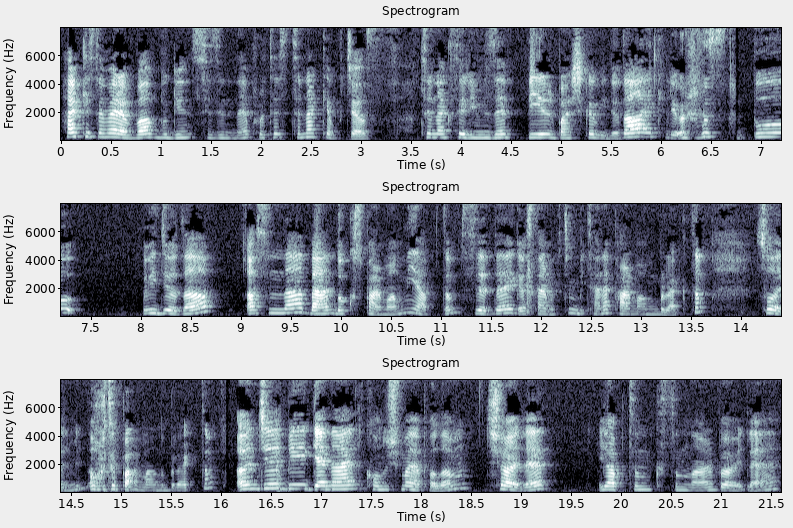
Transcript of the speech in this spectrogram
Herkese merhaba. Bugün sizinle protez tırnak yapacağız. Tırnak serimize bir başka video daha ekliyoruz. Bu videoda aslında ben 9 parmağımı yaptım. Size de göstermek için bir tane parmağımı bıraktım. Sol elimin orta parmağını bıraktım. Önce bir genel konuşma yapalım. Şöyle yaptığım kısımlar böyle.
